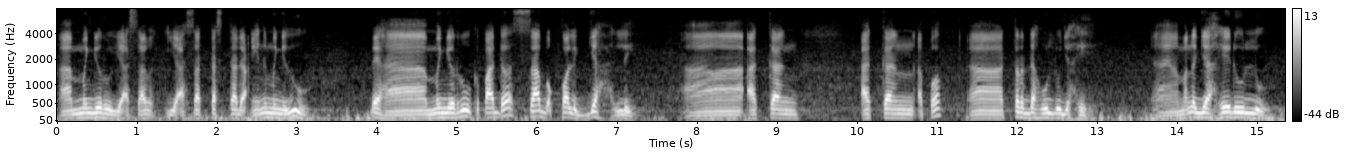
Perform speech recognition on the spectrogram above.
ha, menyeru. Ya asal ya asal tastada ini menyeru. Deh ha, menyeru kepada sabqal jahli. Ha, akan akan apa? Ha, terdahulu jahil. Ha, mana jahil dulu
